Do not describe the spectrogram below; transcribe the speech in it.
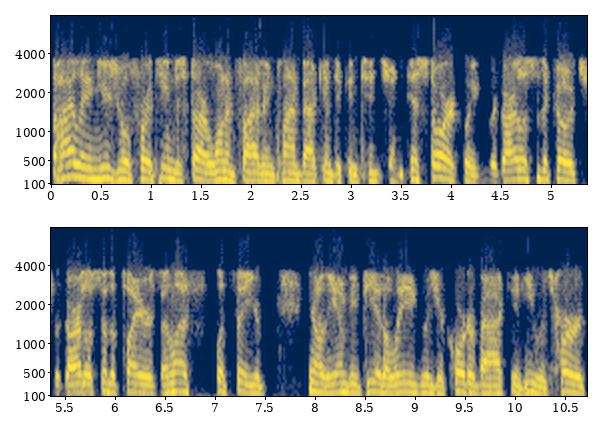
highly unusual for a team to start one and five and climb back into contention historically, regardless of the coach, regardless of the players, unless let's say you're, you know, the MVP of the league was your quarterback and he was hurt,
